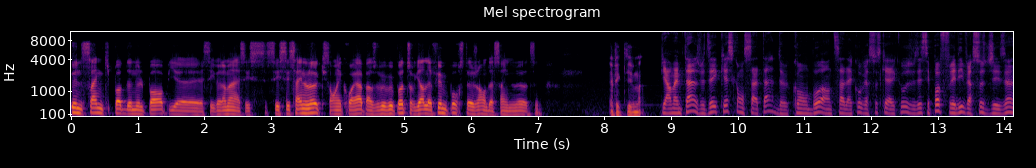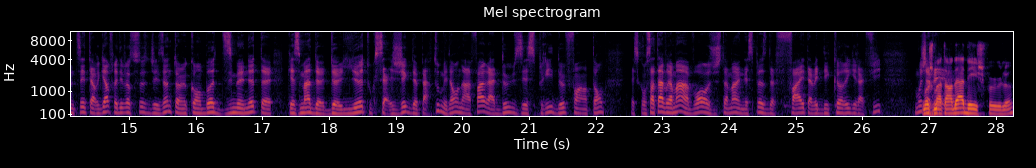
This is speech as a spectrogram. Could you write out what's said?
une scène qui pop de nulle part, puis euh, c'est vraiment, c'est c'est ces scènes-là qui sont incroyables, parce que veux, veux pas, tu regardes le film pour ce genre de scène-là, tu sais. Effectivement. Puis en même temps, je veux dire, qu'est-ce qu'on s'attend d'un combat entre Sadako versus Kayako? Je veux dire, c'est pas Freddy versus Jason. Tu sais, tu regardes Freddy versus Jason, t'as un combat de 10 minutes euh, quasiment de, de lutte où que ça gicle de partout, mais là, on a affaire à deux esprits, deux fantômes. Est-ce qu'on s'attend vraiment à voir justement une espèce de fight avec des chorégraphies? Moi, je m'attendais à des cheveux, là.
